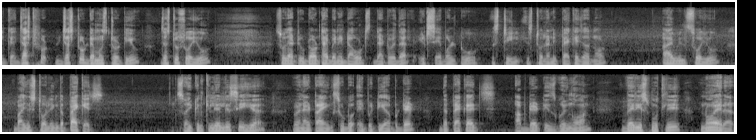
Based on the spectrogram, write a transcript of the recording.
Okay just for just to demonstrate you just to show you so that you don't have any doubts that whether it's able to still install any package or not. I will show you by installing the package so you can clearly see here when i trying sudo apt update the package update is going on very smoothly. No error.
